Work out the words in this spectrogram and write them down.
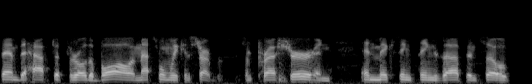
them to have to throw the ball, and that's when we can start some pressure and and mixing things up. And so,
